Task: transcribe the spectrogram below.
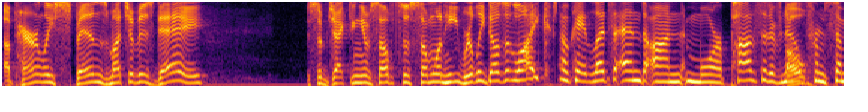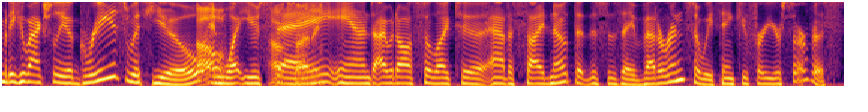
apparently spends much of his day subjecting himself to someone he really doesn't like. Okay, let's end on more positive note Oh. from somebody who actually agrees with you Oh, and what you say. exciting. And I would also like to add a side note that this is a veteran, so we thank you for your service.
